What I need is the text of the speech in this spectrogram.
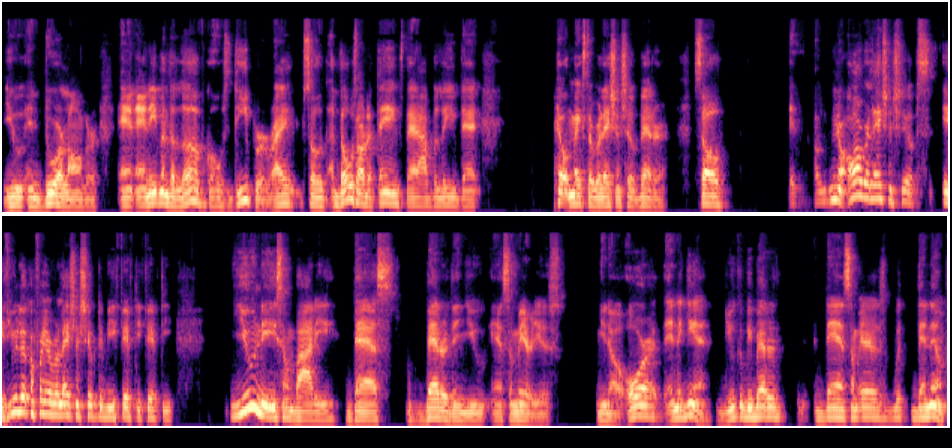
You endure longer, and and even the love goes deeper, right? So uh, those are the things that I believe that help makes the relationship better. So it, uh, you know all relationships if you're looking for your relationship to be 50-50 you need somebody that's better than you in some areas you know, or and again, you could be better than some areas with than them,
